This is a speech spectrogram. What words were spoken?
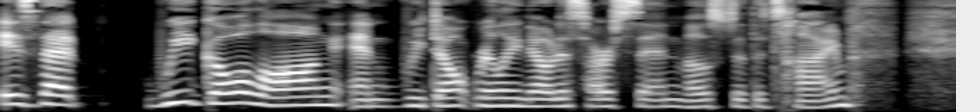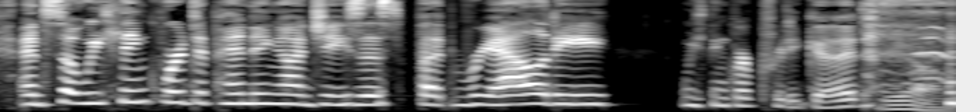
is that we go along and we don't really notice our sin most of the time. And so we think we're depending on Jesus, but reality, we think we're pretty good. Yeah,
